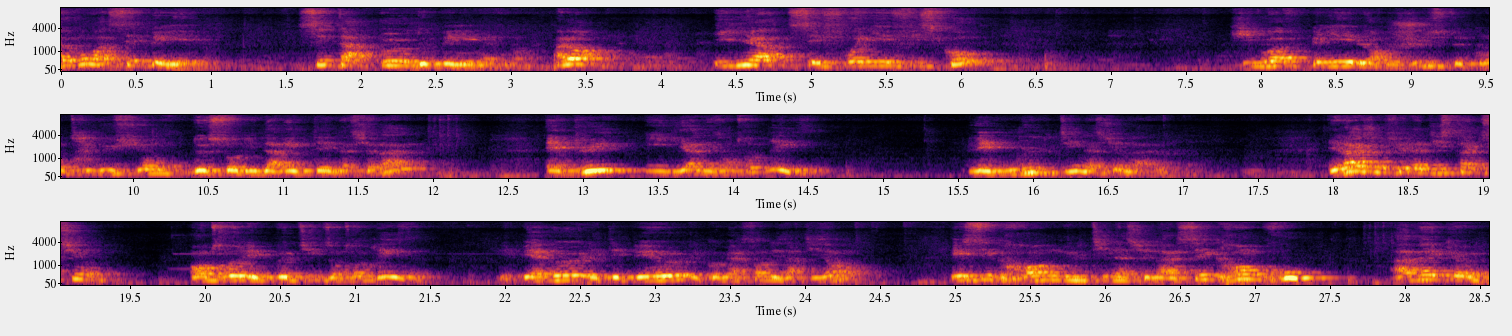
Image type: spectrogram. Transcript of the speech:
avons assez payé. C'est à eux de payer maintenant. Alors, il y a ces foyers fiscaux qui doivent payer leur juste contribution de solidarité nationale, et puis il y a les entreprises, les multinationales. Et là, je fais la distinction entre les petites entreprises, les PME, les TPE, les commerçants, les artisans, et ces grandes multinationales, ces grands groupes avec euh,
